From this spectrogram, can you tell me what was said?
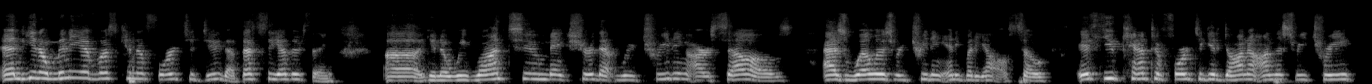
And you know many of us can afford to do that. That's the other thing. Uh, you know we want to make sure that we're treating ourselves as well as we're anybody else. So if you can't afford to give Dana on this retreat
